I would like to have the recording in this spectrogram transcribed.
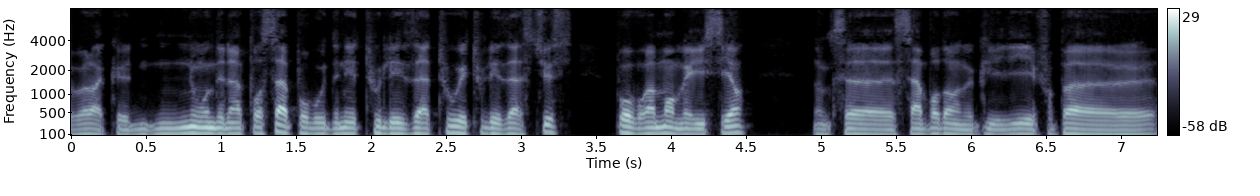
voilà, que nous, on est là pour ça, pour vous donner tous les atouts et toutes les astuces pour vraiment réussir. Donc, c'est important. Donc, il il faut pas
